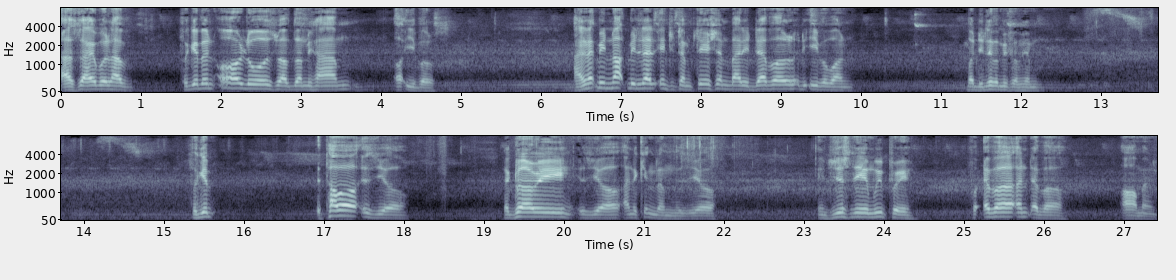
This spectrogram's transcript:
as I will have forgiven all those who have done me harm or evil. And let me not be led into temptation by the devil, the evil one, but deliver me from him. Forgive. The power is your, the glory is your, and the kingdom is your. In Jesus' name we pray, forever and ever. Amen.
